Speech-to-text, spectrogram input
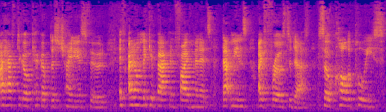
I have to go pick up this Chinese food. If I don't make it back in five minutes, that means I froze to death. So call the police.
